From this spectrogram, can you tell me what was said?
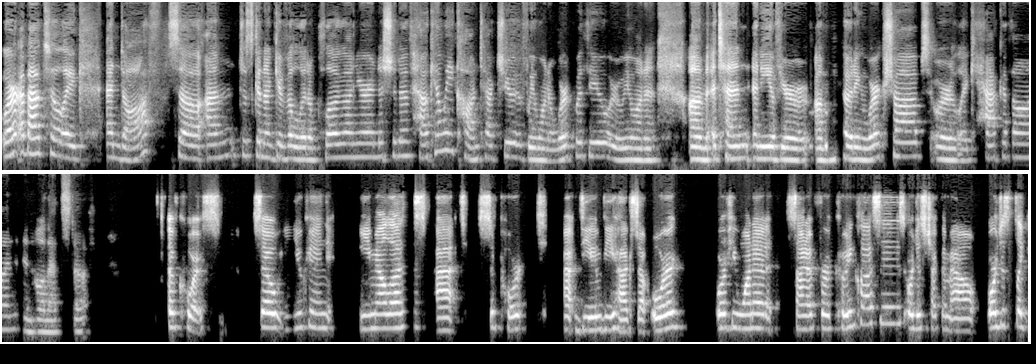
we're about to like end off. So I'm just gonna give a little plug on your initiative. How can we contact you if we want to work with you or we want to um, attend any of your um, coding workshops or like hackathon and all that stuff? Of course. So you can email us at support at dmvhacks.org or if you want to sign up for coding classes or just check them out or just like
